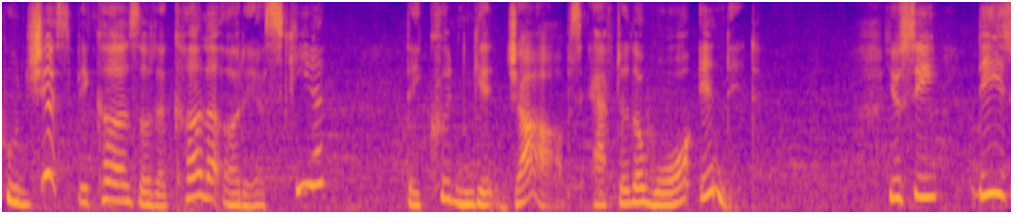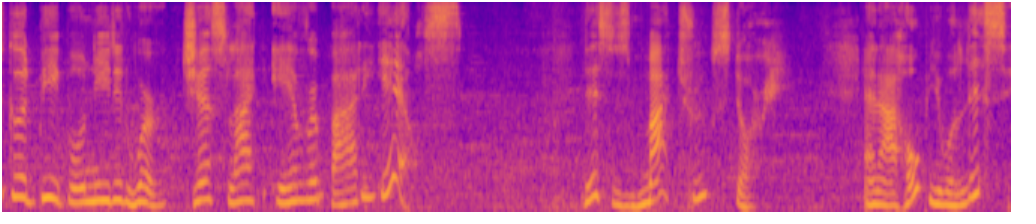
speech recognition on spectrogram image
who, just because of the color of their skin, they couldn't get jobs after the war ended. You see, these good people needed work just like everybody else. This is my true story, and I hope you will listen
